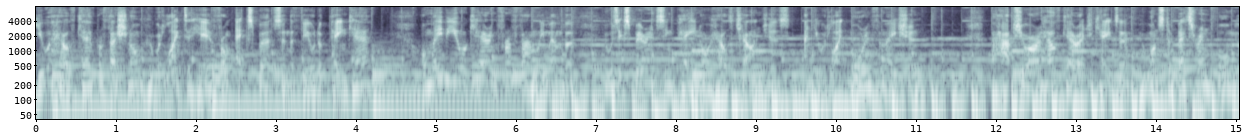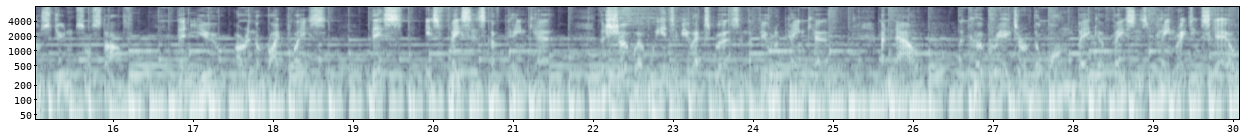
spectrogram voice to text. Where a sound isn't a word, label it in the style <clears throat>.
you a healthcare professional who would like to hear from experts in the field of pain care? Or maybe you are caring for a family member who is experiencing pain or health challenges and you would like more information. Perhaps you are a healthcare educator who wants to better inform your students or staff. Then you are in the right place. This is Faces of Pain Care, the show where we interview experts in the field of pain care. And now, the co creator of the Wong Baker Faces Pain Rating Scale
